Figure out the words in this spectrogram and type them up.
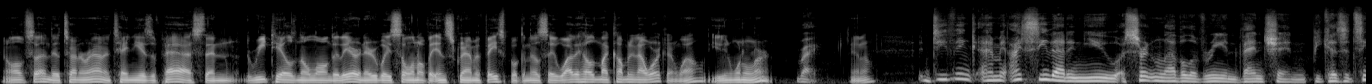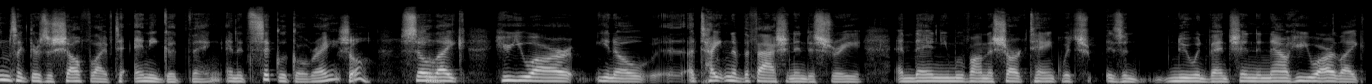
And all of a sudden, they'll turn around and 10 years have passed, and retail is no longer there, and everybody's selling off of Instagram and Facebook. And they'll say, Why the hell is my company not working? Well, you didn't want to learn, Right. you know? Do you think, I mean, I see that in you, a certain level of reinvention, because it seems like there's a shelf life to any good thing and it's cyclical, right? Sure. So, like, here you are, you know, a titan of the fashion industry, and then you move on to Shark Tank, which is a new invention. And now here you are, like,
